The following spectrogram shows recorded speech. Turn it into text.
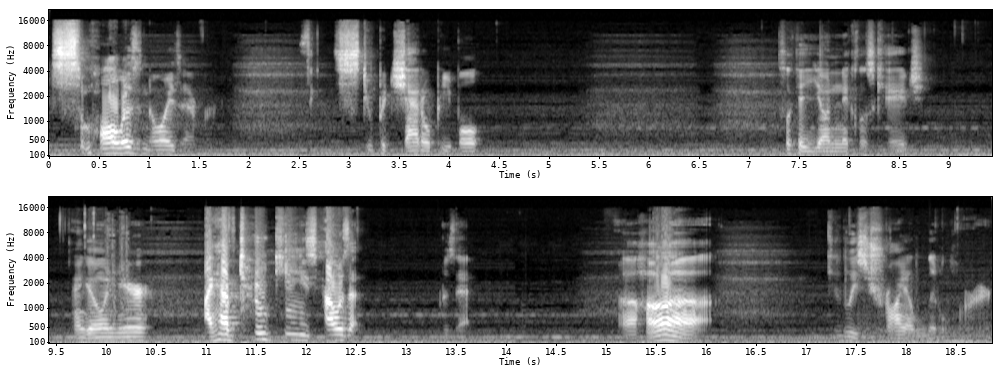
Smallest noise ever. Like stupid shadow people. It's like a young Nicolas Cage. I go in here? I have two keys. How is that? What is that? Aha! Can at least try a little harder.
